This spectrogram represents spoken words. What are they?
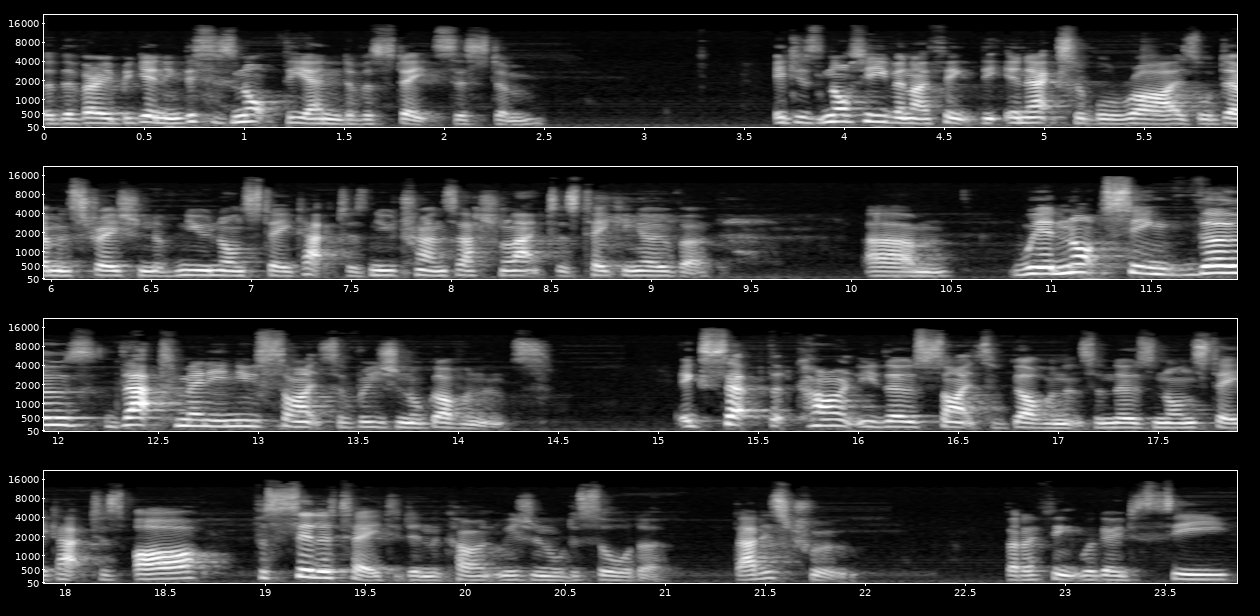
at the very beginning, this is not the end of a state system. It is not even, I think, the inexorable rise or demonstration of new non state actors, new transnational actors taking over. Um, we're not seeing those, that many new sites of regional governance except that currently those sites of governance and those non-state actors are facilitated in the current regional disorder. That is true. But I think we're going to see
